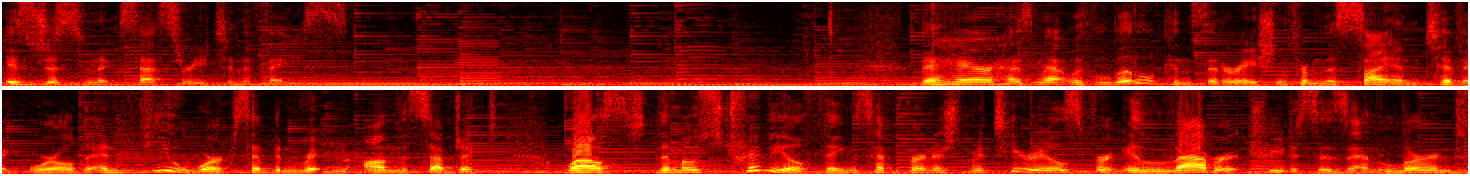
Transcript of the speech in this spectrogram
is just an accessory to the face. The hair has met with little consideration from the scientific world, and few works have been written on the subject whilst the most trivial things have furnished materials for elaborate treatises and learned,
